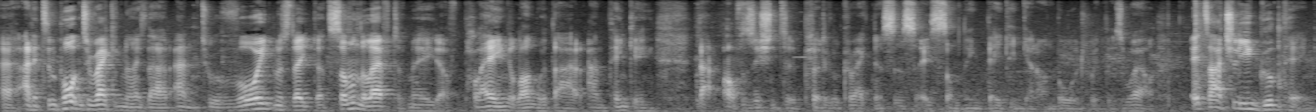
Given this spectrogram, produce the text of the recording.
Uh, and it's important to recognize that and to avoid the mistake that some on the left have made of playing along with that and thinking that opposition to political correctness is, is something they can get on board with as well. It's actually a good thing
